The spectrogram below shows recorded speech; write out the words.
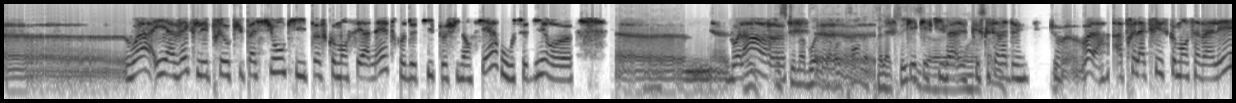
Voilà, et avec les préoccupations qui peuvent commencer à naître de type financière ou se dire euh, voilà. Est-ce que ma boîte va reprendre après la crise Qu'est-ce que ça va donner voilà, après la crise, comment ça va aller?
